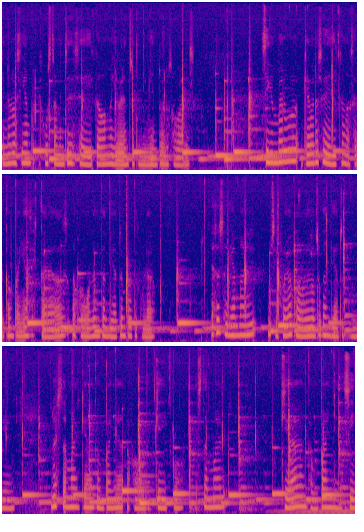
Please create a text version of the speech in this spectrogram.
que no lo hacían porque justamente se dedicaban a llevar entretenimiento a los hogares. Sin embargo, que ahora se dedican a hacer campañas descaradas a favor de un candidato en particular. Eso sería mal si fuera a favor del otro candidato también. No está mal que hagan campaña a favor de Keiko, está mal que hagan campaña en sí.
